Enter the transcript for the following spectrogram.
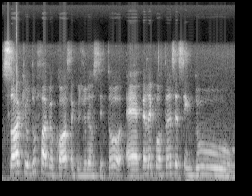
Só que o do Fábio Costa, que o Julião citou, é pela importância, assim, do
